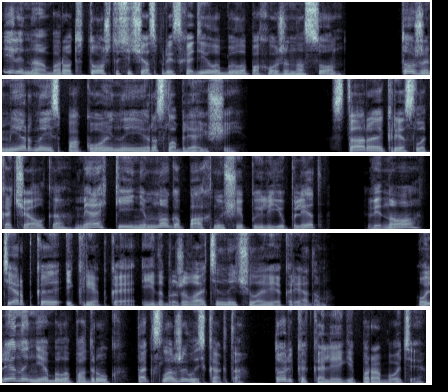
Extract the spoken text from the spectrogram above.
Или наоборот, то, что сейчас происходило, было похоже на сон, тоже мерный, спокойный, расслабляющий. Старое кресло-качалка, мягкий, немного пахнущий пылью плед, вино терпкое и крепкое, и доброжелательный человек рядом. У Лены не было подруг, так сложилось как-то, только коллеги по работе.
